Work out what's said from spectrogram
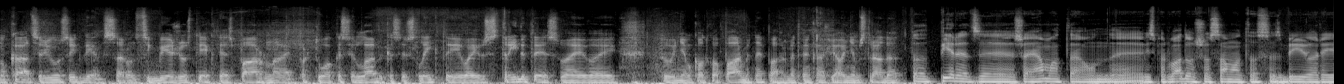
Nu, kāds ir jūsu ikdienas sarunas? Cik bieži jūs tiekties pārunājat par to, kas ir labi, kas ir slikti, vai jūs strīdaties, vai, vai tu viņam kaut ko pārmet, nepārmet, vienkārši ļauj viņam strādāt? Pieredze šajā amatā un vispār vadošos amatos es biju arī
